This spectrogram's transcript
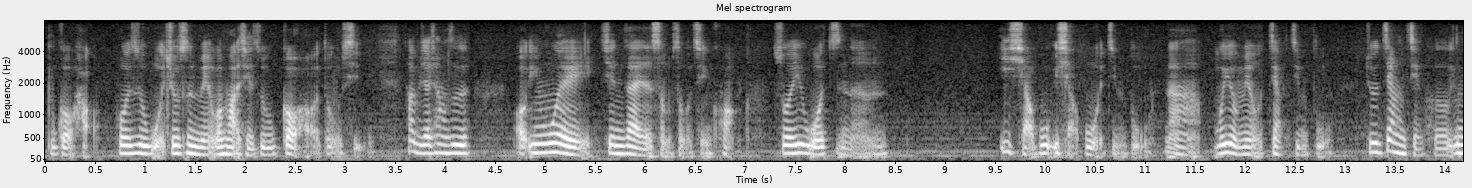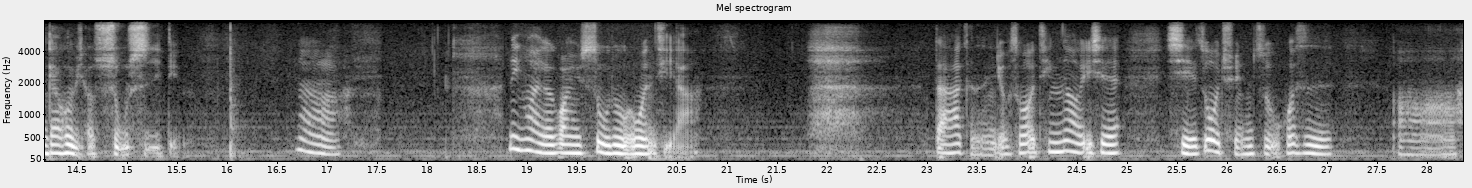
不够好，或者是我就是没有办法写出够好的东西，它比较像是，哦，因为现在的什么什么情况，所以我只能一小步一小步的进步，那我有没有这样进步？就这样检核应该会比较舒适一点。那另外一个关于速度的问题啊，大家可能有时候听到一些写作群组或是啊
